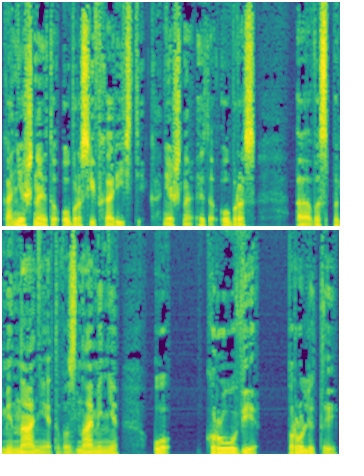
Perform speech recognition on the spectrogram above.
Конечно, это образ Евхаристии, конечно, это образ Э, воспоминание этого знамени о крови, пролитой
